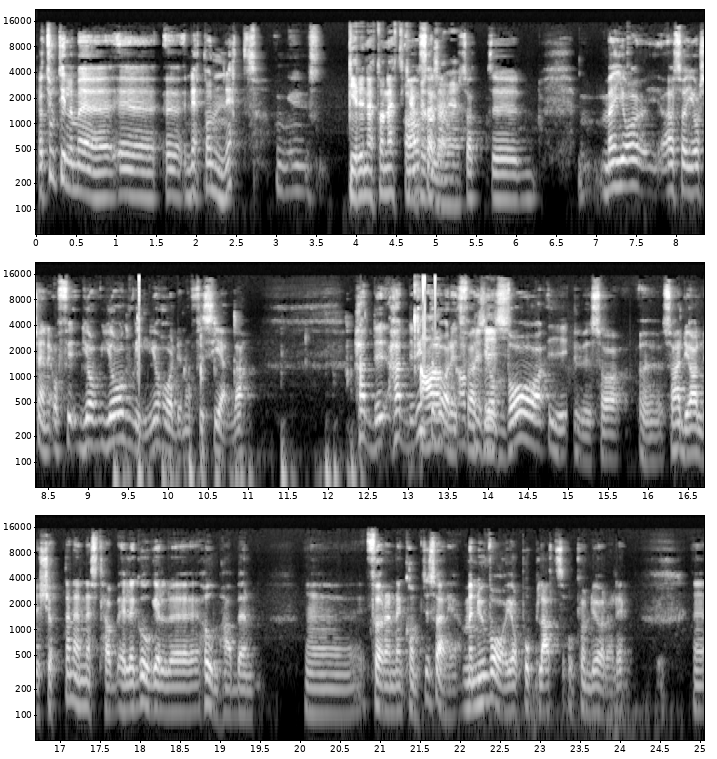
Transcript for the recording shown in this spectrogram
Jag tror till och med eh, eh, NetOnNet. Är det NetOnNet Ja, kanske? som säljer så att, eh, men jag, alltså jag känner, jag, jag vill ju ha den officiella. Hade, hade det inte Ja, varit ja, för precis. att jag var i USA eh, så hade jag aldrig köpt den här Nest Hub, eller Google eh, Home Hubben eh, förrän den kom till Sverige. Men nu var jag på plats och kunde göra det. Eh,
